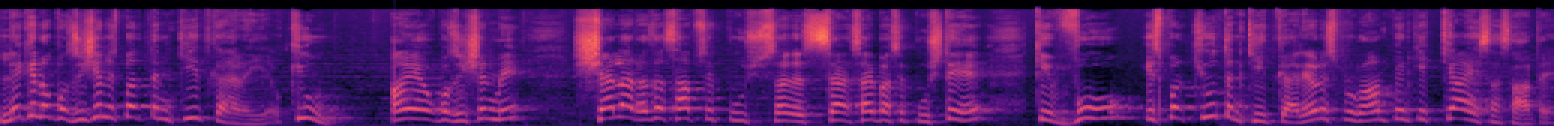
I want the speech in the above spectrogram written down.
لیکن اپوزیشن اس پر تنقید کر رہی ہے۔ کیوں؟ آئے اپوزیشن میں شیلا رضا صاحب سے پوچھ صاحبہ سے پوچھتے ہیں کہ وہ اس پر کیوں تنقید کر رہے ہیں اور اس پروگرام پہ ان کے کیا احساسات ہیں۔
